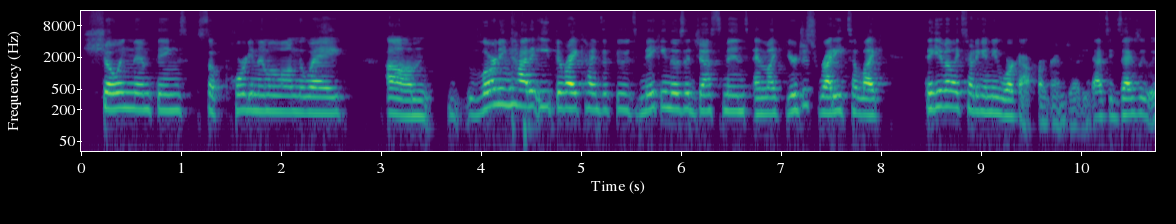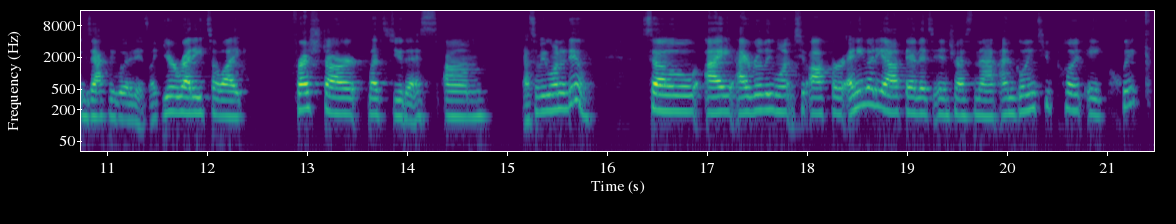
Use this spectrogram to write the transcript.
showing them things, supporting them along the way, um, learning how to eat the right kinds of foods, making those adjustments, and like you're just ready to like think of it like starting a new workout program, Jody. That's exactly exactly what it is. Like you're ready to like fresh start. Let's do this. Um, that's what we want to do. So I I really want to offer anybody out there that's interested in that. I'm going to put a quick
